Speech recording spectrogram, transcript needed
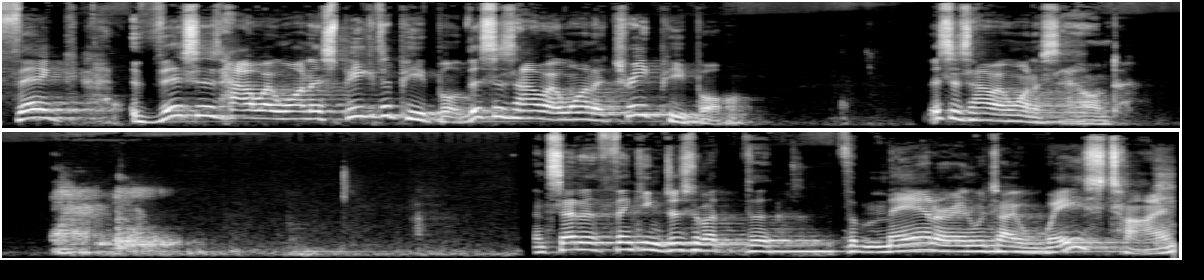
think, this is how I want to speak to people. This is how I want to treat people. This is how I want to sound. Instead of thinking just about the, the manner in which I waste time,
